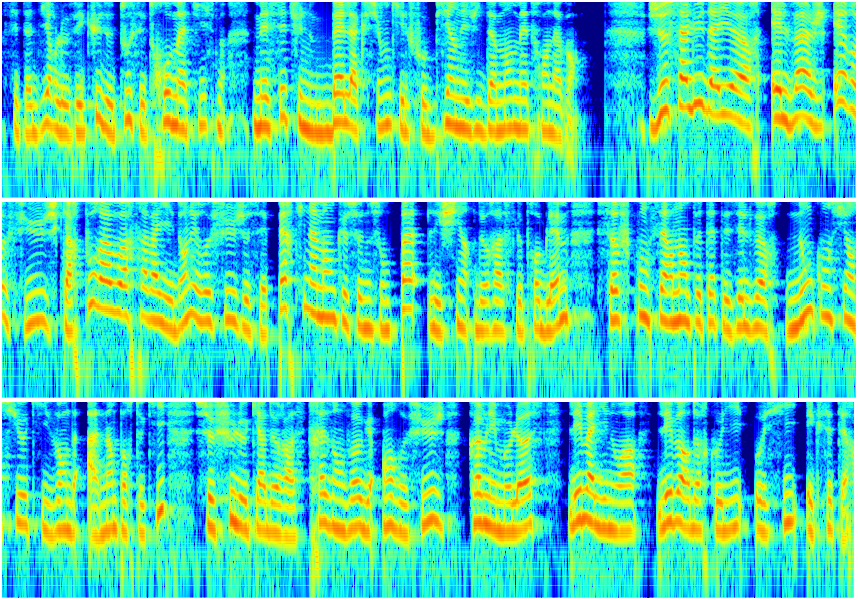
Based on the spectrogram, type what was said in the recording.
c'est-à-dire le vécu de tous ces traumatismes mais c'est une belle action qu'il faut bien évidemment mettre en avant. Je salue d'ailleurs élevage et refuge, car pour avoir travaillé dans les refuges, je sais pertinemment que ce ne sont pas les chiens de race le problème, sauf concernant peut-être les éleveurs non consciencieux qui vendent à n'importe qui. Ce fut le cas de races très en vogue en refuge, comme les molosses, les malinois, les border collies aussi, etc.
